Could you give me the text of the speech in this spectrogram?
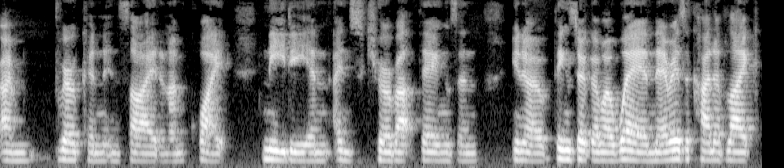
I'm broken inside and I'm quite needy and insecure about things. And, you know, things don't go my way. And there is a kind of like,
